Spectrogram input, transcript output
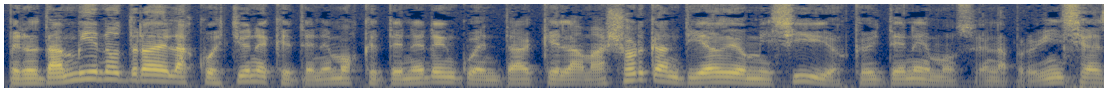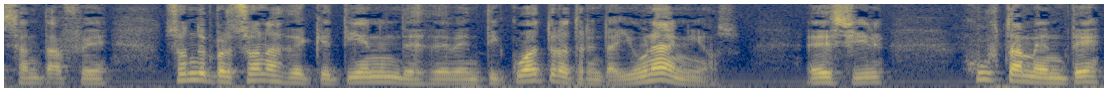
pero también otra de las cuestiones que tenemos que tener en cuenta que la mayor cantidad de homicidios que hoy tenemos en la provincia de Santa Fe son de personas de que tienen desde 24 a 31 años. Es decir, justamente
